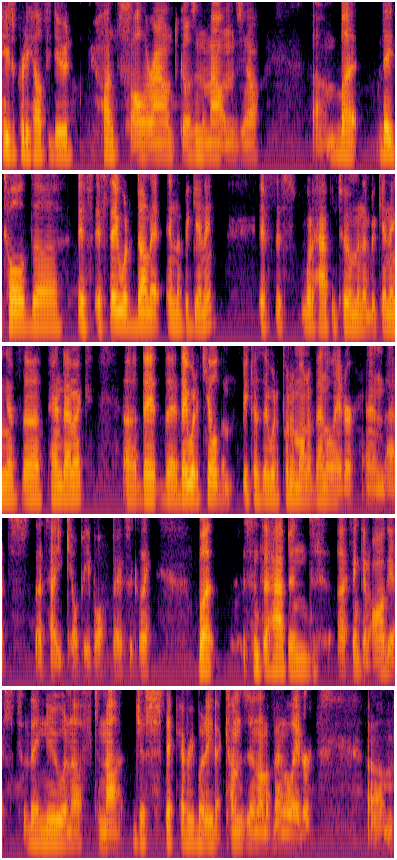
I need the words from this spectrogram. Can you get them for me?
he's a pretty healthy dude. Hunts all around, goes in the mountains, you know. Um, but they told the if if they would have done it in the beginning, if this would have happened to him in the beginning of the pandemic, uh, they, they they would have killed him because they would have put him on a ventilator, and that's that's how you kill people basically. But since it happened, I think in August, they knew enough to not just stick everybody that comes in on a ventilator. Um,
